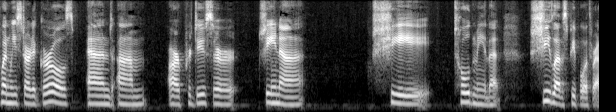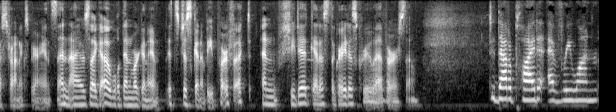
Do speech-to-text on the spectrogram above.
when we started Girls, and um, our producer, Gina, she told me that she loves people with restaurant experience. And I was like, oh, well, then we're going to, it's just going to be perfect. And she did get us the greatest crew ever. So, Did that apply to everyone,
